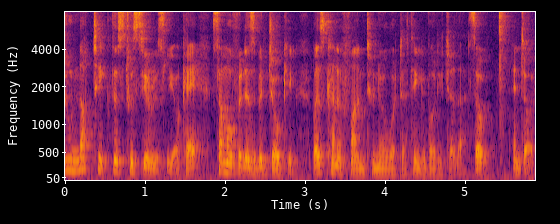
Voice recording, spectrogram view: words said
Do not take this too seriously, okay? Some of it is a bit joking, but it's kind of fun to know what they think about each other. So enjoy.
